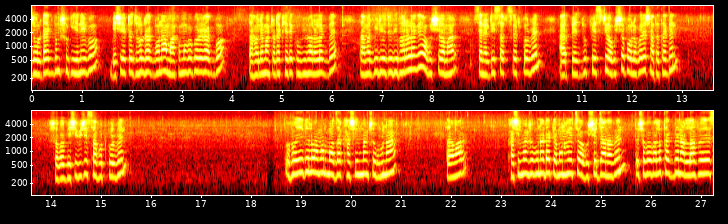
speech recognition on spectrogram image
ঝোলটা একদম শুকিয়ে নেব। বেশি একটা ঝোল রাখব না মাখো করে রাখব। তাহলে মাংসটা খেতে খুবই ভালো লাগবে। তো আমার ভিডিও যদি ভালো লাগে, অবশ্যই আমার চ্যানেলটি সাবস্ক্রাইব করবেন। আর ফেসবুক পেজটি অবশ্যই ফলো করে সাথে থাকবেন। সবাই বেশি বেশি সাপোর্ট করবেন। তো হয়ে গেল আমার মজার খাসির মাংস ভুনা। তা আমার খাসির মাংস ভুনাটা কেমন হয়েছে অবশ্যই জানাবেন। তো সবাই ভালো থাকবেন, আল্লাহ হাফেজ।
